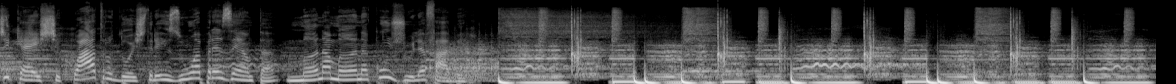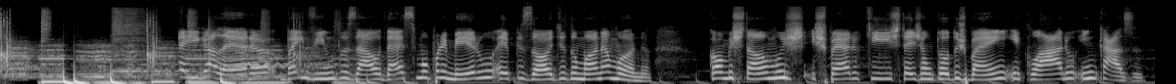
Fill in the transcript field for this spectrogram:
Podcast 4231 apresenta Mana Mana com Júlia Faber. E aí, galera, bem-vindos ao 11 episódio do Mana Mana. Como estamos? Espero que estejam todos bem e, claro, em casa.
